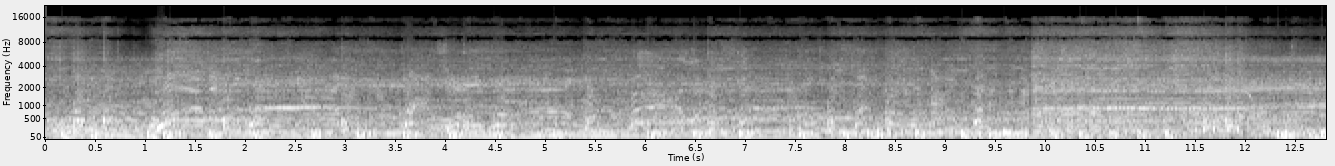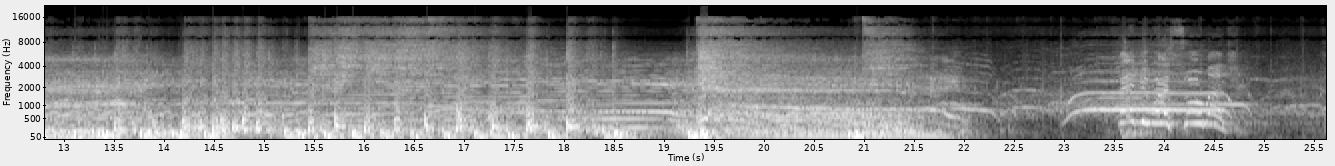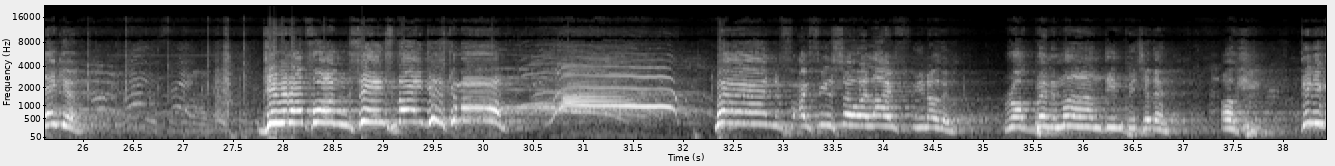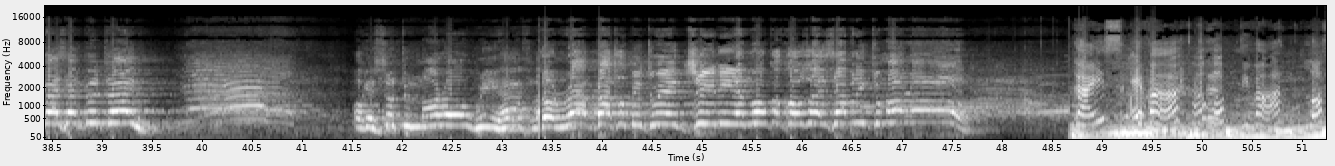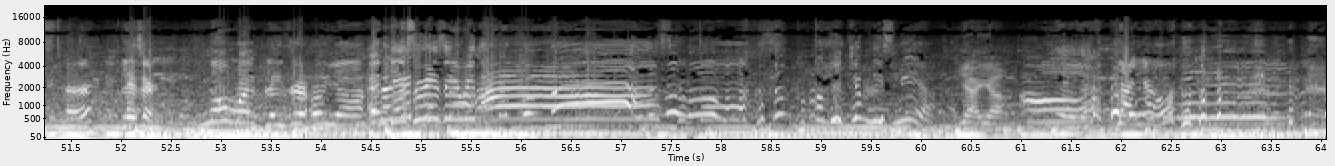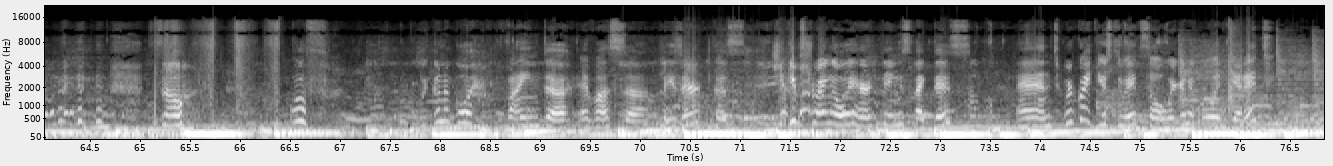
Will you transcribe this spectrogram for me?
Thank you. Give it up for since 90s. Come on. Man, I feel so alive. You know the rock band man didn't picture them. Okay. Did you guys have a good time? Yes! Okay, so tomorrow we have the rap battle between Genie and Mocha Kosa is happening tomorrow. Guys, Eva, the diva, lost her blazer. Normal blazer, oh yeah. And, guess who is Kupta Dijam miss me. Yeah, yeah. Oh, yeah, yeah. so, oof. We're gonna go find uh, Eva's uh, blazer because she keeps throwing away her things like this. And we're quite used to it, so we're gonna go and get it.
